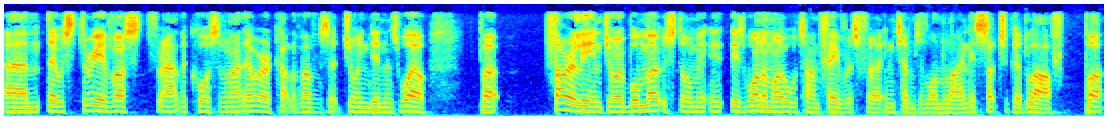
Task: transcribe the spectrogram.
Um, there was three of us throughout the course of the night. There were a couple of others that joined in as well, but thoroughly enjoyable. Motorstorm is one of my all-time favourites for in terms of online. It's such a good laugh. But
